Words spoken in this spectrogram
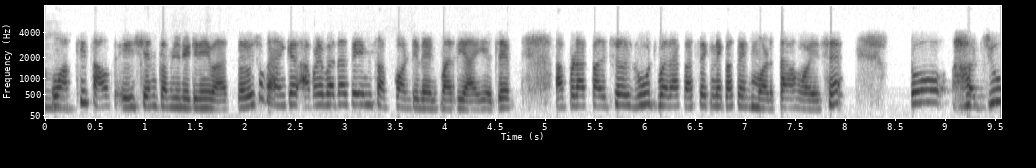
હું આખી સાઉથ એશિયન કમ્યુનિટીની વાત કરું છું કારણ કે આપણે બધા સેમ સબ કોન્ટિનેન્ટમાંથી આવીએ છીએ. આપણા કલ્ચરલ રૂટ બધા કસેક ને કસેક મળતા હોય છે. તો હજુ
